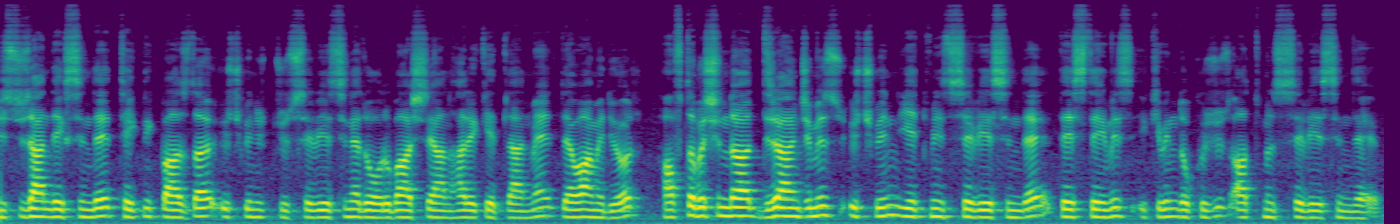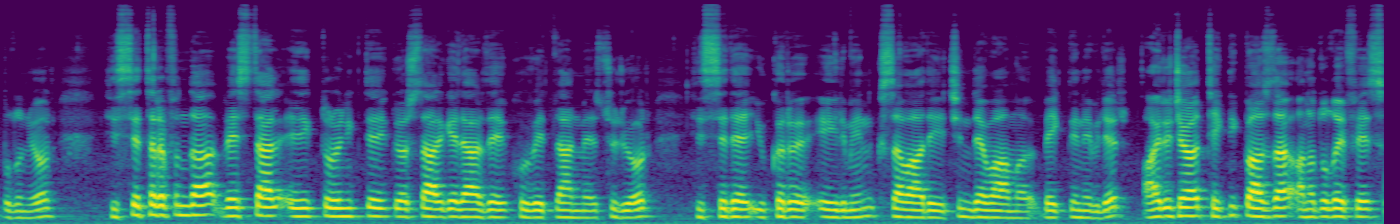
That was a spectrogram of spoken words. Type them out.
BIST endeksinde teknik bazda 3300 seviyesine doğru başlayan hareketlenme devam ediyor. Hafta başında direncimiz 3070 seviyesinde, desteğimiz 2960 seviyesinde bulunuyor. Hisse tarafında Vestel Elektronik'te göstergelerde kuvvetlenme sürüyor. Hissede yukarı eğilimin kısa vade için devamı beklenebilir. Ayrıca teknik bazda Anadolu Efes,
